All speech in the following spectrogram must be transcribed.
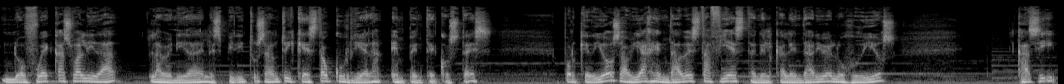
no fue casualidad la venida del Espíritu Santo y que ésta ocurriera en Pentecostés, porque Dios había agendado esta fiesta en el calendario de los judíos casi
